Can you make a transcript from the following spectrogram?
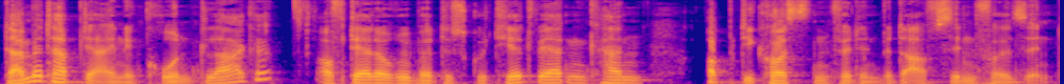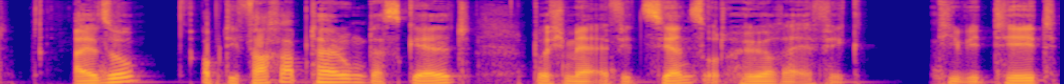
Damit habt ihr eine Grundlage, auf der darüber diskutiert werden kann, ob die Kosten für den Bedarf sinnvoll sind. Also, ob die Fachabteilung das Geld durch mehr Effizienz oder höhere Effektivität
